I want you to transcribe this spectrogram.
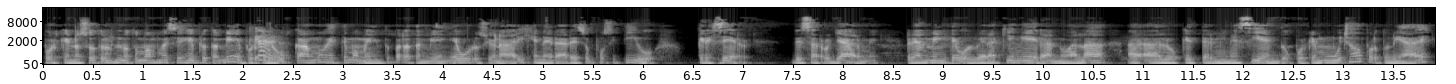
¿por qué nosotros no tomamos ese ejemplo también? ¿Por qué no buscamos este momento para también evolucionar y generar eso positivo, crecer, desarrollarme? realmente volver a quien era, no a, la, a, lo que terminé siendo, porque muchas oportunidades,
